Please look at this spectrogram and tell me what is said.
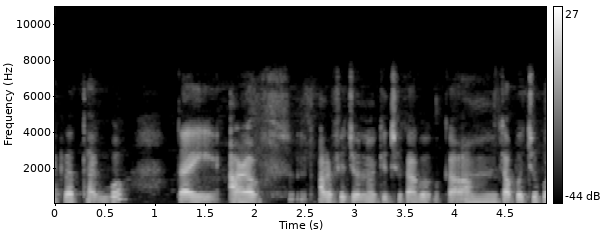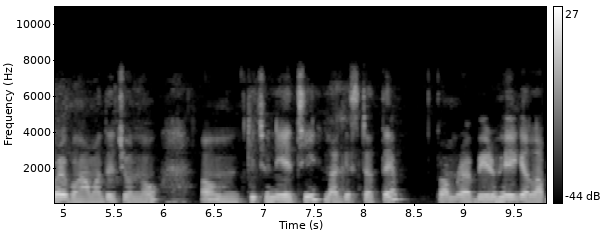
এক রাত থাকব তাই আরাফ, আরাফের জন্য কিছু কাপড় চোপড় এবং আমাদের জন্য কিছু নিয়েছি লাগেজটাতে তো আমরা বের হয়ে গেলাম।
